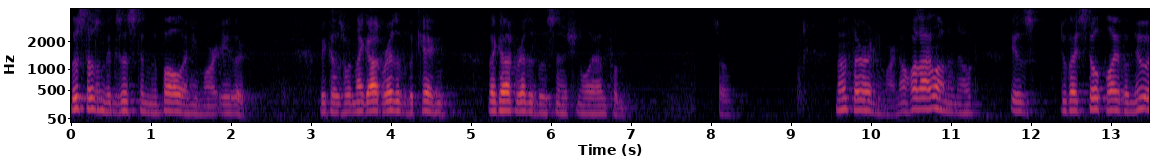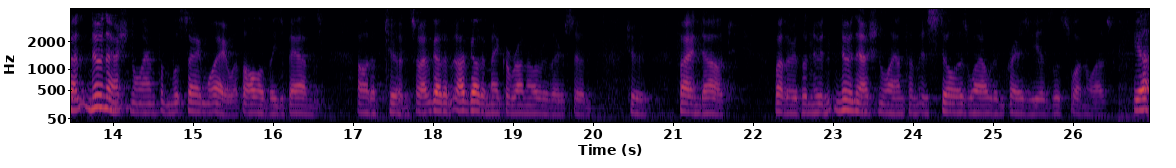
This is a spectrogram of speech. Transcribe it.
this doesn't exist in Nepal anymore either. Because when they got rid of the king, they got rid of this national anthem. So, not there anymore. Now, what I want to note is do they still play the new, new national anthem the same way with all of these bands out of tune? So, I've got, to, I've got to make a run over there soon to find out whether the new, new national anthem is still as wild and crazy as this one was. Yeah?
